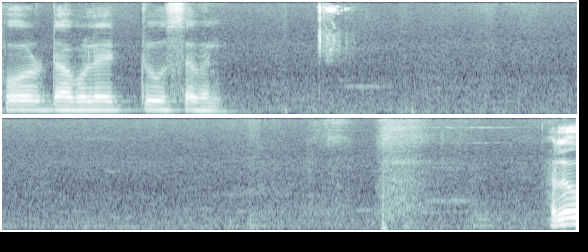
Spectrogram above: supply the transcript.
four double eight two seven hello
